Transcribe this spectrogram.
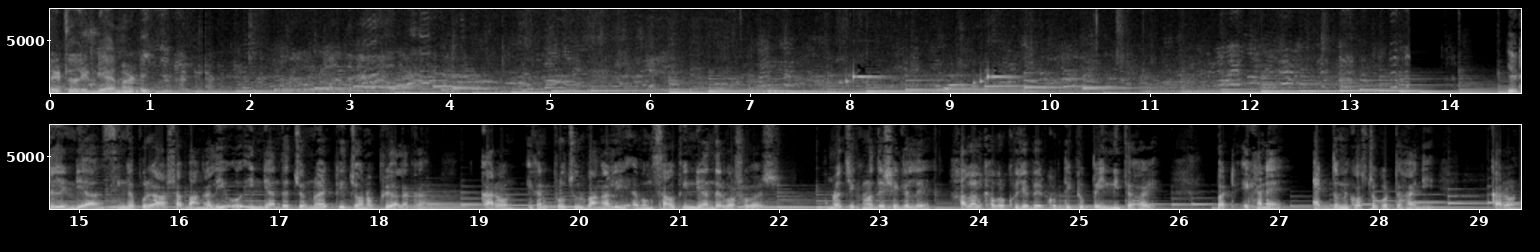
Little India MRT Little India সিঙ্গাপুরে আসা বাঙালি ও ইন্ডিয়ানদের জন্য একটি জনপ্রিয় এলাকা, কারণ এখানে প্রচুর বাঙালি এবং সাউথ ইন্ডিয়ানদের বসবাস। আমরা যে কোনো দেশে গেলে হালাল খাবার খুঁজে বের করতে একটু পেইন নিতে হয় বাট এখানে একদমই কষ্ট করতে হয়নি। কারণ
